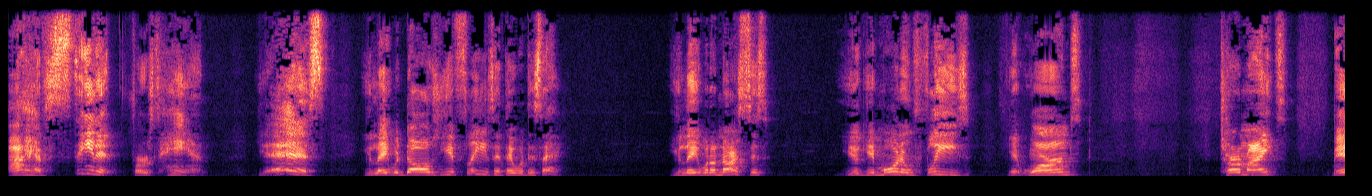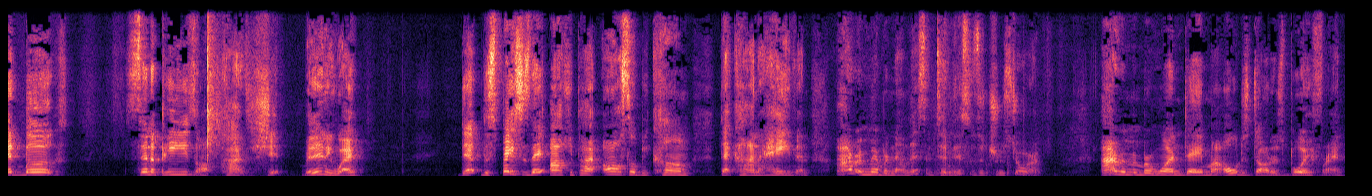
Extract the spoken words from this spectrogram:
I have seen it firsthand. Yes. You lay with dogs, you get fleas, ain't that what they say? You lay with a narcissist, You'll get more than fleas. Get worms, termites, bed bugs, centipedes, all kinds of shit. But anyway, that the spaces they occupy also become that kind of haven. I remember now, listen to me, this is a true story. I remember one day my oldest daughter's boyfriend,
